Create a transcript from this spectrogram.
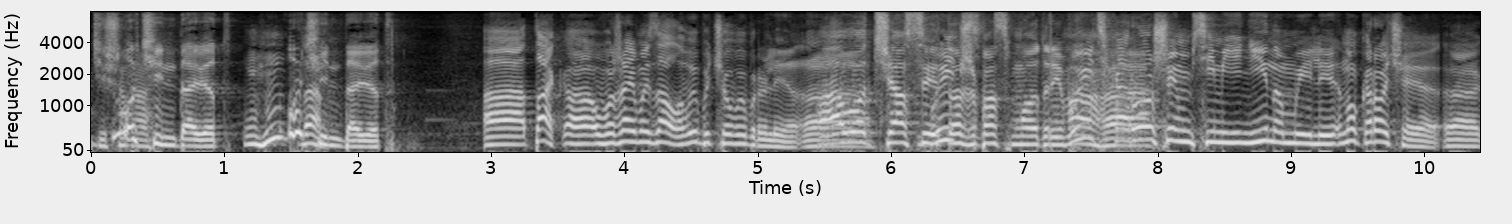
Тишина. очень давят. Мгм, Очень давят. А, так, а, уважаемый зал, а вы бы что выбрали? А вот сейчас и быть- тоже посмотрим. Быть ага. хорошим семьянином или... Ну, короче, э,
